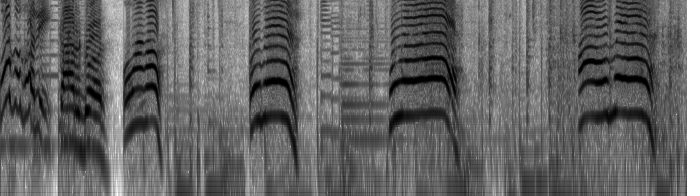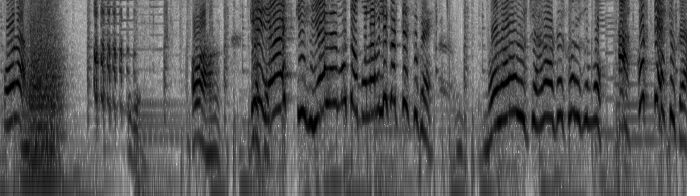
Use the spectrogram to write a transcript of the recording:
মগো ঘরে। কার ঘর? ও মা গো। ওই মে! ওই মে! আ ওই মে! ওরা ও কি আজ কি হিয়ালের মতো বলাবলি করতেছো কে? বলো আমি কি কি আহ করতেছো কে?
